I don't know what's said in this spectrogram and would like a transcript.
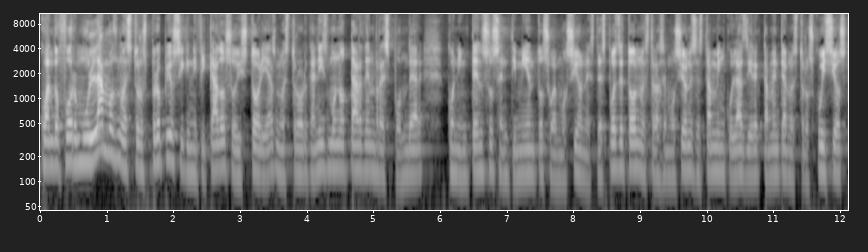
Cuando formulamos nuestros propios significados o historias, nuestro organismo no tarda en responder con intensos sentimientos o emociones. Después de todo, nuestras emociones están vinculadas directamente a nuestros juicios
